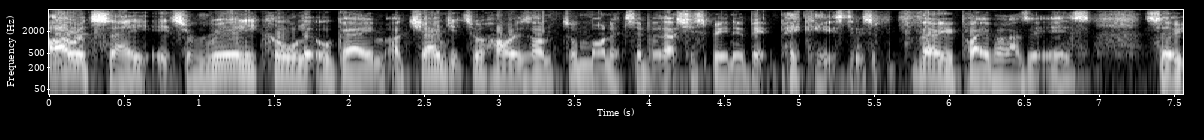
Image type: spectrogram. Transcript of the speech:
I would say it's a really cool little game. I'd change it to a horizontal monitor, but that's just being a bit picky. It's, it's very playable as it is. So,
